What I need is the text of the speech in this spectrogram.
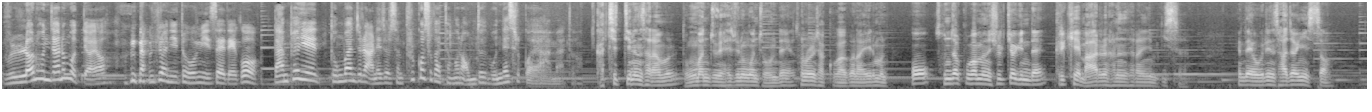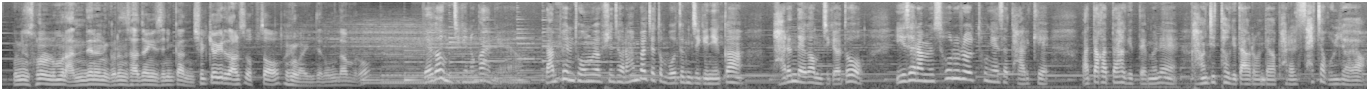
물론 혼자는 못 뛰어요. 남편이 도움이 있어야 되고 남편이 동반주를 안 해줬으면 풀코스 같은 건 엄두도 못 냈을 거예요 아마도. 같이 뛰는 사람을 동반주 해주는 건 좋은데 손을 잡고 가거나 이러면 어? 손 잡고 가면 실격인데 그렇게 말을 하는 사람이 있어요. 근데 우린 사정이 있어. 우린 손을 놓으면 안 되는 그런 사정이 있으니까 실격이라도 할 수 없어. 막 이제 농담으로. 내가 움직이는 거 아니에요. 남편 도움이 없이 저는 한 발짝도 못 움직이니까 발은 내가 움직여도 이 사람은 손으로 통해서 다 이렇게 왔다 갔다 하기 때문에 방지턱이다 그러면 내가 발을 살짝 올려요.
